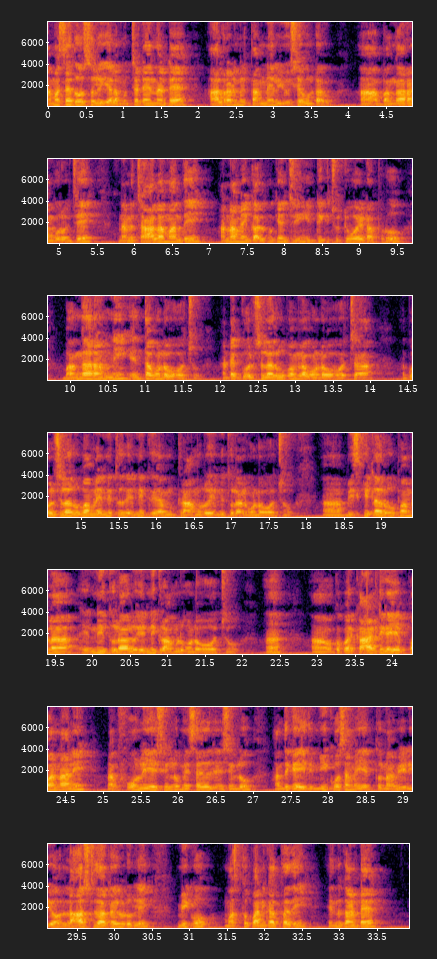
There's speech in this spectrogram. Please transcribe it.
నమస్తే దోస్తులు ఇలా ముచ్చట ఏంటంటే ఆల్రెడీ మీరు తమ్నేలు చూసే ఉంటారు. ఆ బంగారం గురించి. నన్ను చాలామంది అన్న మేము గల్పుకించి ఇంటికి చుట్టుపోయేటప్పుడు బంగారంని ఎంత ఉండవచ్చు అంటే గొలుసుల రూపంలో ఉండవచ్చా గొలుసుల రూపంలో ఎన్ని ఎన్ని గ్రాములు ఎన్ని తులాలు ఉండవచ్చు బిస్కెట్ల రూపంలో ఎన్ని తులాలు ఎన్ని గ్రాములు ఉండవచ్చు ఒక పరి క్వాలిటీగా చెప్పన్నా అని నాకు ఫోన్లు చేసిండ్రు మెసేజ్లు చేసిండ్రు. అందుకే ఇది మీకోసమే చెప్తున్న వీడియో. లాస్ట్ దాకా చూడండి. మీకు మస్తు పనికొస్తుంది ఎందుకంటే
